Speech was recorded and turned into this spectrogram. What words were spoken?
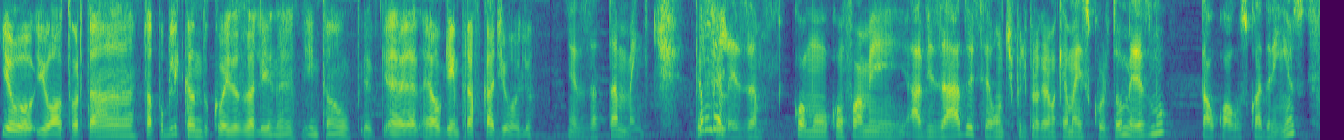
E o, e o autor tá, tá publicando coisas ali, né? Então é, é alguém pra ficar de olho. Exatamente. Então, Perfeito. beleza. Como conforme avisado, esse é um tipo de programa que é mais curto mesmo, tal qual os quadrinhos.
